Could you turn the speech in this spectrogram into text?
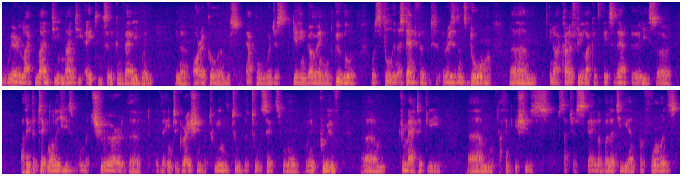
we're like 1998 in Silicon Valley when you know Oracle and Apple were just getting going, and Google was still in a Stanford residence dorm. Um, you know, I kind of feel like it's it's that early. So I think the technologies will mature. The the integration between the tool the tool sets will will improve um, dramatically. Um, I think issues such as scalability and performance,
